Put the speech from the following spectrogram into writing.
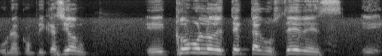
una complicación. Eh, ¿Cómo lo detectan ustedes? Eh,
